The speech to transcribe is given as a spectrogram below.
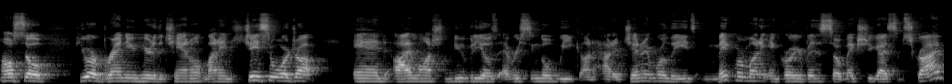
also if you are brand new here to the channel my name is Jason Wardrop and I launch new videos every single week on how to generate more leads make more money and grow your business. So make sure you guys subscribe.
